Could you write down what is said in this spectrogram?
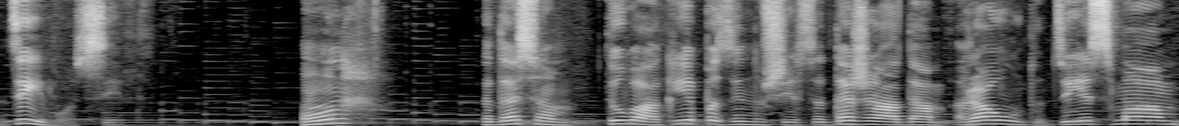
dzīvosiet. Un, kad esam tuvāk iepazinušies ar dažādām raudu dziesmām,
